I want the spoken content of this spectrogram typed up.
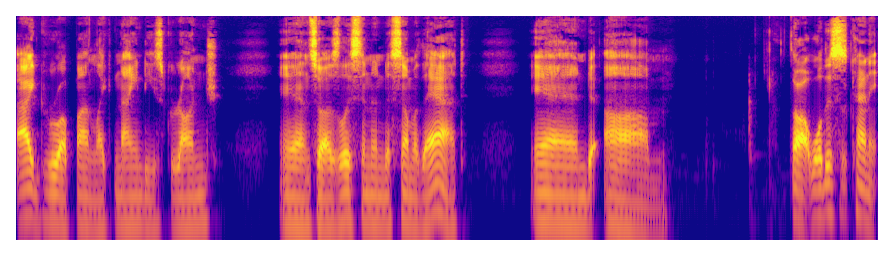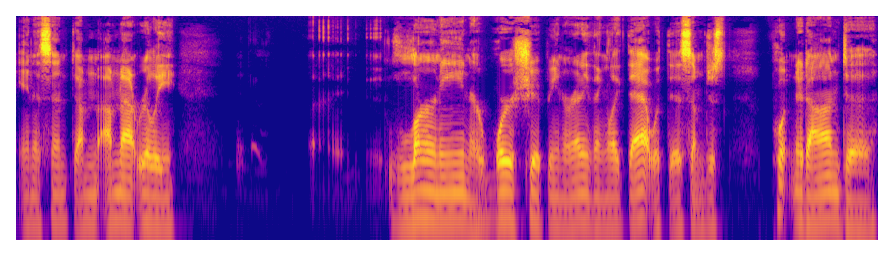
I grew up on like 90s grunge, and so I was listening to some of that and um, thought, well, this is kind of innocent. I'm I'm not really learning or worshiping or anything like that with this. I'm just putting it on to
